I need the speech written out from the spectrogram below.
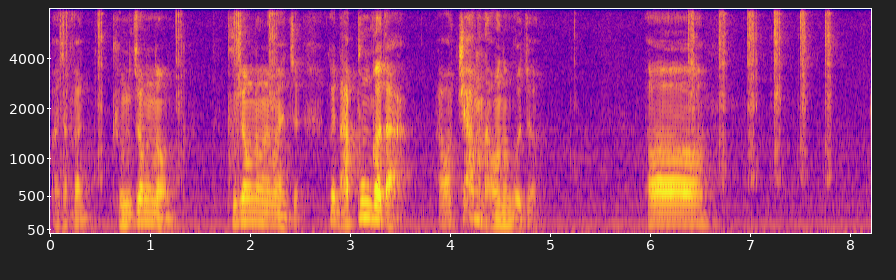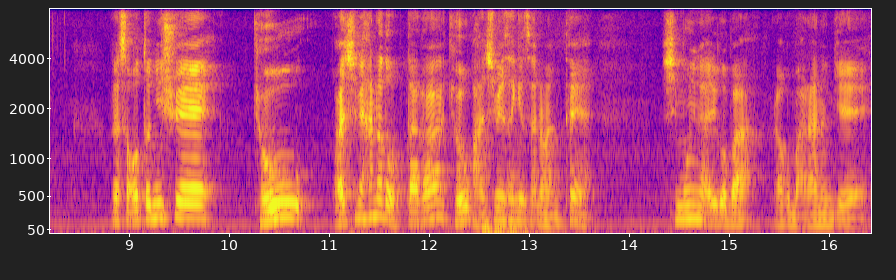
아 잠깐 긍정론 부정론만 이제 그 나쁜 거다 하고 쫙 나오는 거죠. 어 그래서 어떤 이슈에 겨우 관심이 하나도 없다가 겨우 관심이 생긴 사람한테 신문이나 읽어봐 라고 말하는 게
